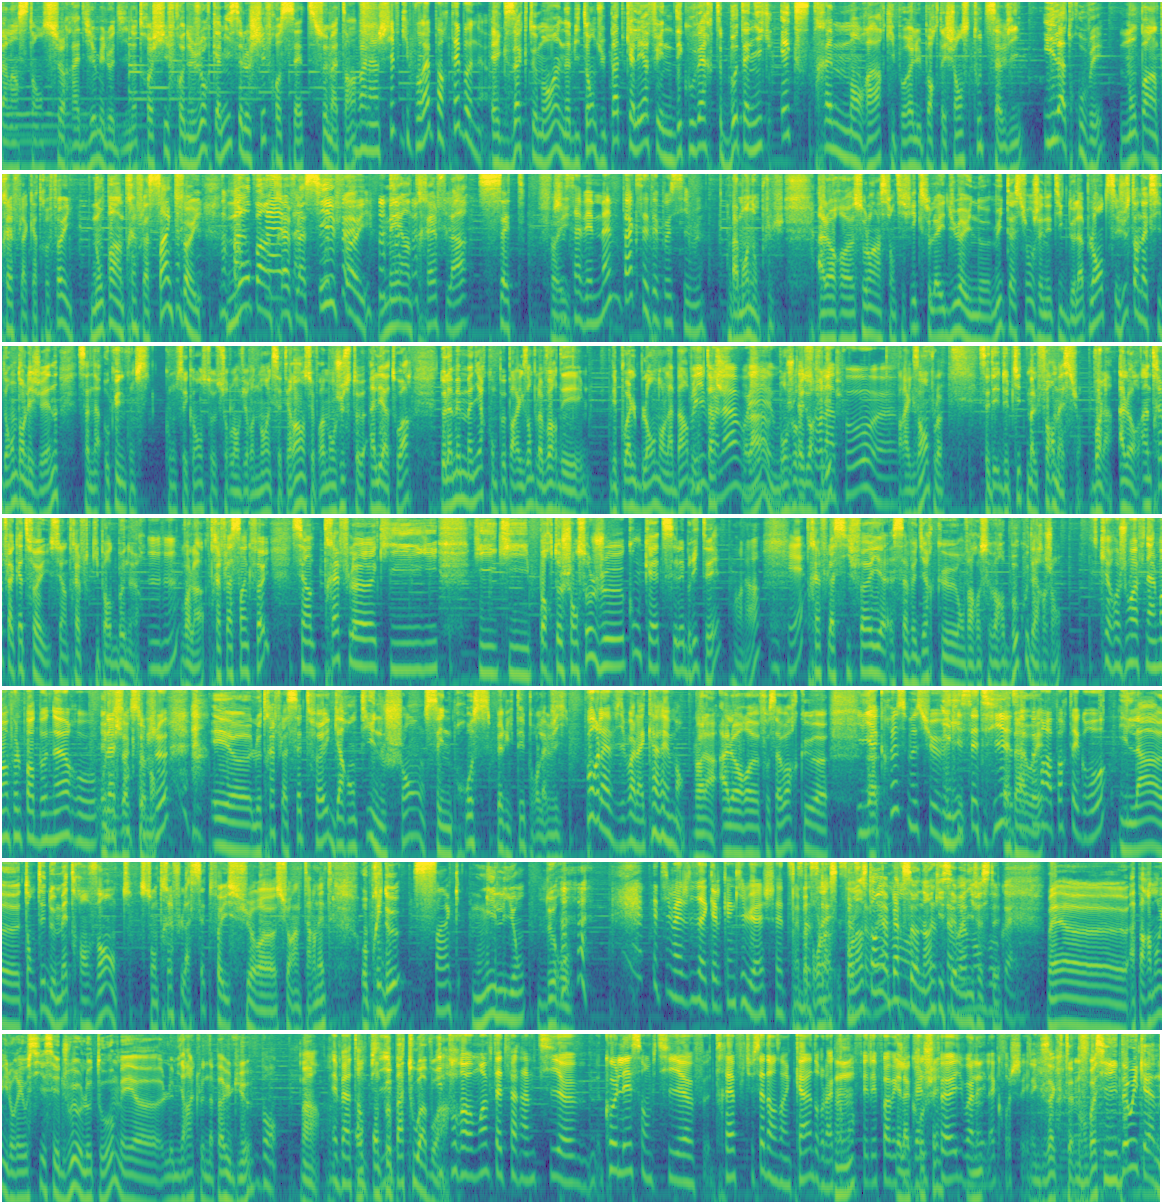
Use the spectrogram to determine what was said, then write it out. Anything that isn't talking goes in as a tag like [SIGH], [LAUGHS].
à l'instant sur Radio Mélodie. Notre chiffre du jour, Camille, c'est le chiffre 7 ce matin. Voilà un chiffre qui pourrait porter bonheur. Exactement, un habitant du Pas-de-Calais a fait une découverte botanique extrêmement rare qui pourrait lui porter chance toute sa vie. Il a trouvé, non pas un trèfle à quatre feuilles, non pas un trèfle à cinq [LAUGHS] feuilles, non, pas un trèfle à six feuilles, mais un trèfle à sept Je feuilles. savais même pas que c'était possible. Bah moi non plus. Alors euh, selon un scientifique, cela est dû à une mutation génétique de la plante. C'est juste un accident dans les gènes. Ça n'a aucune cons- conséquence sur l'environnement, etc. C'est vraiment juste euh, aléatoire. De la même manière qu'on peut par exemple avoir des, des poils blancs dans la barbe, Oui, une tache. voilà, ouais, ou Bonjour sur Philippe. la peau, euh, Par exemple, c'est des, des petites malformations. Voilà. Alors, un trèfle à quatre feuilles, c'est un trèfle qui porte bonheur. mhm. Voilà. Trèfle à cinq feuilles, c'est un trèfle qui, qui, qui porte chance au jeu, conquête, célébrité. Voilà. Ok. Trèfle à six feuilles, ça veut dire qu'on va recevoir beaucoup d'argent. Ce qui rejoint finalement un peu le porte-bonheur ou, ou la chance au jeu. Et euh, le trèfle à sept feuilles garantit une chance et une prospérité pour la vie. Pour la vie, voilà, carrément. Voilà. Alors, euh, faut savoir que euh, Il y a Euh, cru ce monsieur vu il- qu'il s'est dit [LAUGHS] Eh ben ça ouais. peut me rapporter gros. il a euh, tenté de mettre en vente son trèfle à sept feuilles sur, euh, sur Internet au prix de 5 millions d'euros. [LAUGHS] Et t'imagines, il y a quelqu'un qui lui achète. Eh ben, Ça pour serait- l'ins- ça pour serait l'instant, il y a personne, hein, ça qui serait s'est vraiment manifesté. beau, quand même. mais euh, apparemment, il aurait aussi essayé de jouer au loto, mais euh, le miracle n'a pas eu lieu. Bon, Voilà. Eh ben, tant on, peut pas tout il avoir. pourra au moins peut-être faire un petit euh, coller son petit euh, trèfle, tu sais, dans un cadre là, comme Mhm. on fait des fois avec Et l'accrocher. feuilles, voilà, et l'accrocher. Exactement. Voici The Weeknd.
